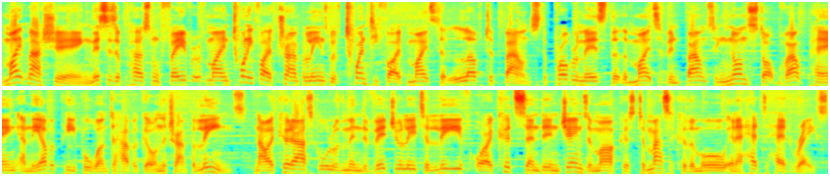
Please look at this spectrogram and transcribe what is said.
Mite mashing. This is a personal favourite of mine. 25 trampolines with 25 mites that love to bounce. The problem is that the mites have been bouncing non-stop without paying, and the other people want to have a go on the trampolines. Now I could ask all of them individually to leave, or I could send in James and Marcus to massacre them all in a head-to-head race.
